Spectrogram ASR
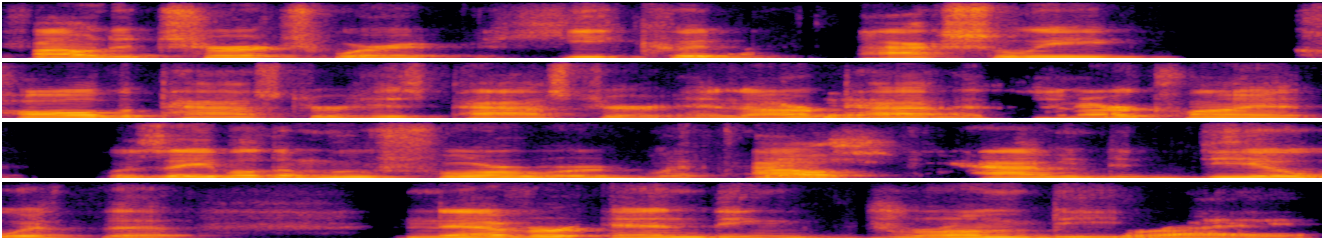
found a church where he could actually call the pastor his pastor, and our yeah. pa- and our client was able to move forward without yes. having to deal with the never-ending drumbeat right.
